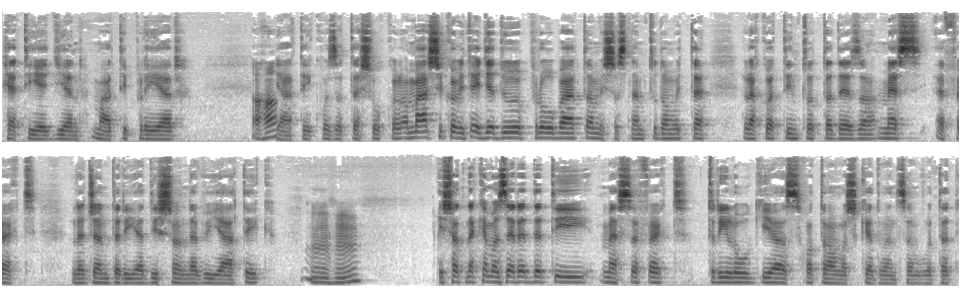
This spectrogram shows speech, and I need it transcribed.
heti egy ilyen multiplayer Aha. játékhoz a tesókkal. A másik, amit egyedül próbáltam, és azt nem tudom, hogy te lekattintottad, de ez a Mass Effect Legendary Edition nevű játék. Uh-huh. És hát nekem az eredeti Mass Effect trilógia az hatalmas kedvencem volt. Tehát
